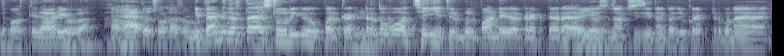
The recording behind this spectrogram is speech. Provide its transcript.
धमाकेदार ही होगा हाँ। है तो छोटा सा डिपेंड करता है स्टोरी के ऊपर करेक्टर हम्म। तो वो अच्छे ही है चुलबुल पांडे का करेक्टर है या। सोनाक्षी सिन्हा का जो करेक्टर बनाया है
